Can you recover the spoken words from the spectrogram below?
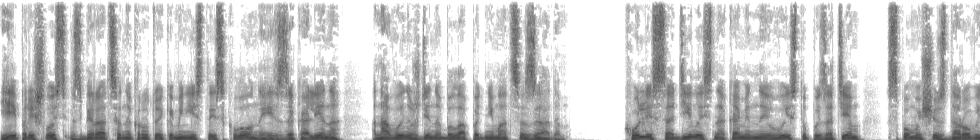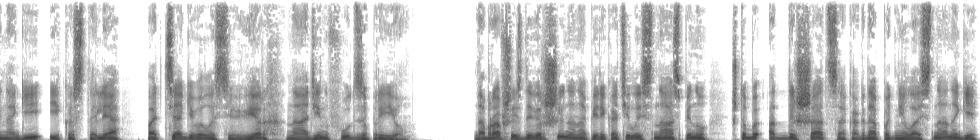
Ей пришлось взбираться на крутой каменистый склон, и из-за колена она вынуждена была подниматься задом. Холли садилась на каменный выступ и затем с помощью здоровой ноги и костыля подтягивалась вверх на один фут за прием. Добравшись до вершины, она перекатилась на спину, чтобы отдышаться, а когда поднялась на ноги,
